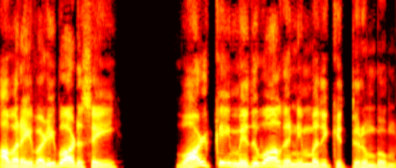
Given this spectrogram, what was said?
அவரை வழிபாடு செய். வாழ்க்கை மெதுவாக நிம்மதிக்குத் திரும்பும்.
